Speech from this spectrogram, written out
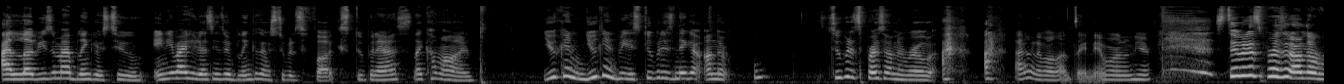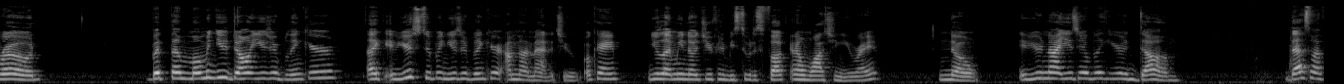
I love using my blinkers too. Anybody who doesn't use their blinkers are stupid as fuck. Stupid ass. Like come on. You can you can be the stupidest nigga on the ooh, stupidest person on the road. I, I don't know if I'm allowed to say that on here. Stupidest person on the road. But the moment you don't use your blinker, like if you're stupid and use your blinker, I'm not mad at you, okay? You let me know that you're gonna be stupid as fuck and I'm watching you, right? No. If you're not using your blinker, you're dumb that's my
